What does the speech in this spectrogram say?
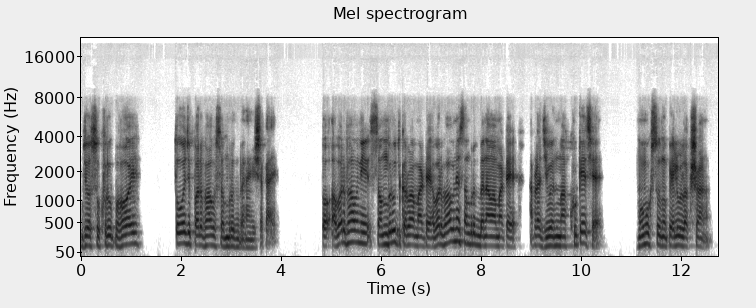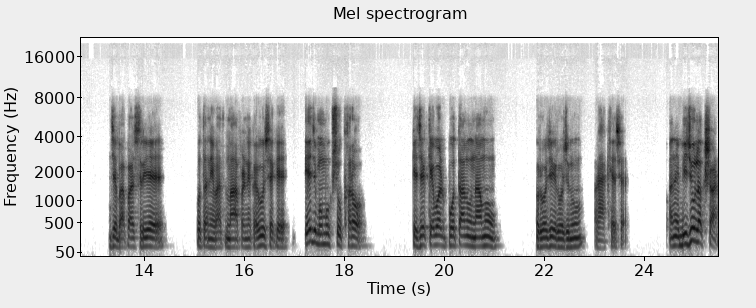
જો સુખરૂપ હોય, તો જ પરભાવ સમૃદ્ધ બનાવી શકાય. તો અવરભાવની સમૃદ્ધ કરવા માટે, અવરભાવને સમૃદ્ધ બનાવવા માટે આપણા જીવનમાં ખૂટે છે મુમુક્ષુનું પહેલું લક્ષણ, જે બાપાશ્રીએ પોતાની વાતમાં આપણને કહ્યું છે કે, એ જ મુમુક્ષુ ખરો કે જે કેવળ પોતાનું નામું રોજે રોજનું રાખે છે. અને બીજું લક્ષણ,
